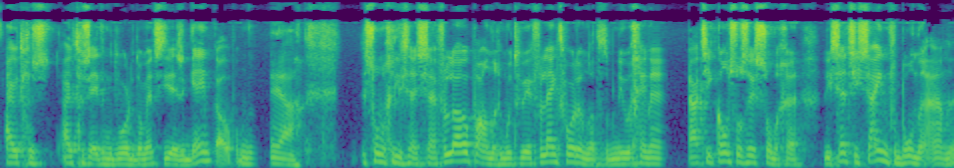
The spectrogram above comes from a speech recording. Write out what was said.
uitgez- uitgezeten moet worden door mensen die deze game kopen. Omdat ja. sommige licenties zijn verlopen, andere moeten weer verlengd worden omdat het op nieuwe generatie consoles is. Sommige licenties zijn verbonden aan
